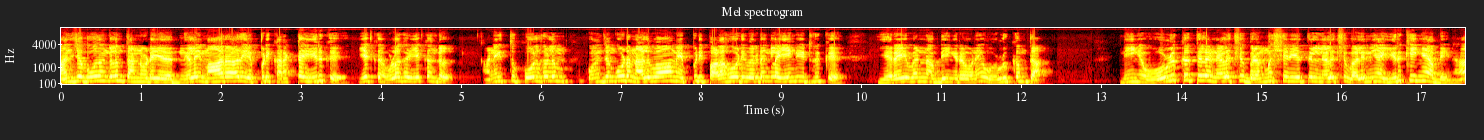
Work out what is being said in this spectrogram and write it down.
பஞ்சபூதங்களும் தன்னுடைய நிலை மாறாது எப்படி கரெக்டா இருக்கு? இயக்க உலக இயக்கங்கள். அனைத்து கோள்களும் கொஞ்சம் கூட நழுவாம எப்படி பல கோடி வருடங்களா இயங்கிட்டு இருக்கு இறைவன் அப்படிங்கிறவனே ஒழுக்கம் தான் நீங்க ஒழுக்கத்துல நிலைச்சு பிரம்மச்சரியத்தில் நிலைச்சு வலிமையா இருக்கீங்க அப்படின்னா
